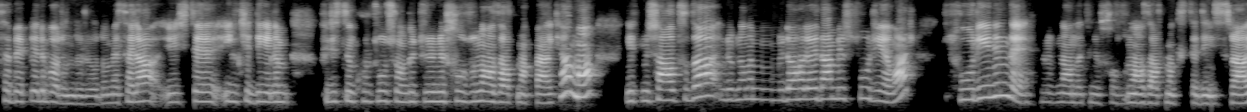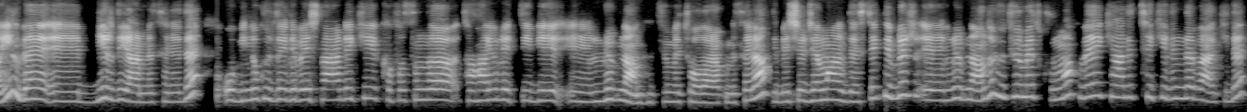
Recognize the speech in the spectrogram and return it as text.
sebepleri barındırıyordu. Mesela işte ilki diyelim Filistin Kurtuluş Örgütü'nün nüfuzunu azaltmak belki ama 76'da Lübnan'a müdahale eden bir Suriye var. Suriye'nin de Lübnan'daki nüfuzunu azaltmak istedi İsrail ve e, bir diğer mesele de o 1955'lerdeki kafasında tahayyül ettiği bir e, Lübnan hükümeti olarak mesela Beşir Cemal destekli bir e, Lübnan'da hükümet kurmak ve kendi tekelinde belki de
